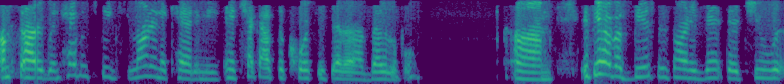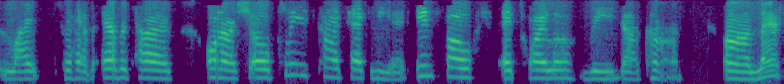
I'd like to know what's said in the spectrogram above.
I'm sorry, When Heaven Speaks Learning Academy and check out the courses that are available. Um, if you have a business or an event that you would like to have advertised on our show, please contact me at info at twylareed.com. Uh, last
